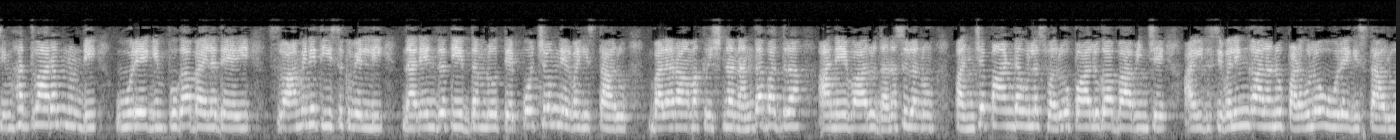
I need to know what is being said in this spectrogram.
సింహద్వారం నుండి ఊరేగింపు తీసుకువెళ్ళి నరేంద్ర తీర్థంలో తెప్పోత్సవం నిర్వహిస్తారు. బలరామకృష్ణ నందభద్ర అనేవారు ధనసులను పంచపాండవుల స్వరూపాలుగా భావించే ఐదు శివలింగాలను పడవలో ఊరేగిస్తారు.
